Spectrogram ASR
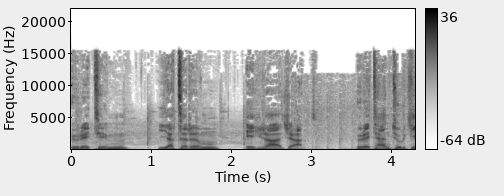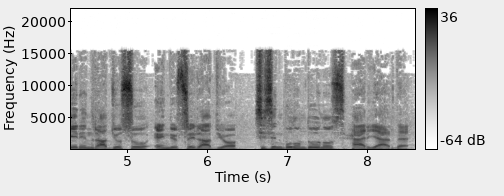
Üretim, yatırım, ihracat. Üreten Türkiye'nin radyosu Endüstri Radyo sizin bulunduğunuz her yerde.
